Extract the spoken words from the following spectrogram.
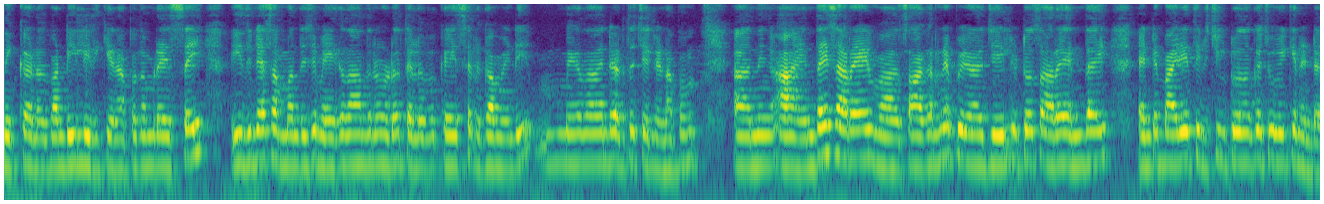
നിൽക്കുകയാണ് വണ്ടിയിലിരിക്കുകയാണ്. അപ്പോൾ നമ്മുടെ എസ് ഐ ഇതിനെ സംബന്ധിച്ച് മേഘനാഥനോട് തെളിവ് കേസ് എടുക്കാൻ വേണ്ടി മേഘനാഥന്റെ അടുത്ത് ചെല്ലണം അപ്പം എന്തായി സാറേ? സാഗറിനെ ജയിലിലിട്ടോ? സാറേ എന്തായി? എന്റെ ഭാര്യയെ തിരിച്ചു കിട്ടുമോ എന്നൊക്കെ ചോദിക്കുന്നുണ്ട്.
